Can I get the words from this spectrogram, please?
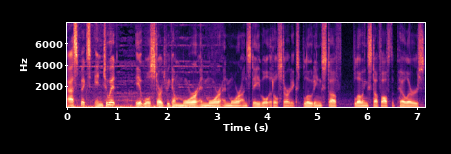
aspects into it, it will start to become more and more and more unstable. It'll start exploding stuff, blowing stuff off the pillars,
